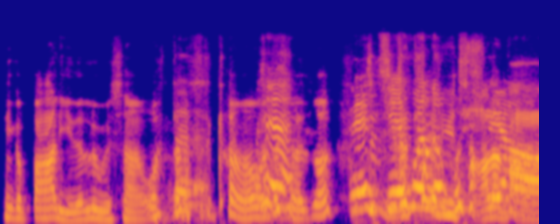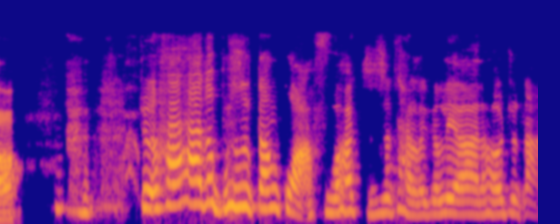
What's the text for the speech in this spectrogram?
那个巴黎的路上。我当时看完我就想说，连结婚都不需茶了吧要？，就他他都不是当寡妇，他只是谈了个恋爱，然后就拿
